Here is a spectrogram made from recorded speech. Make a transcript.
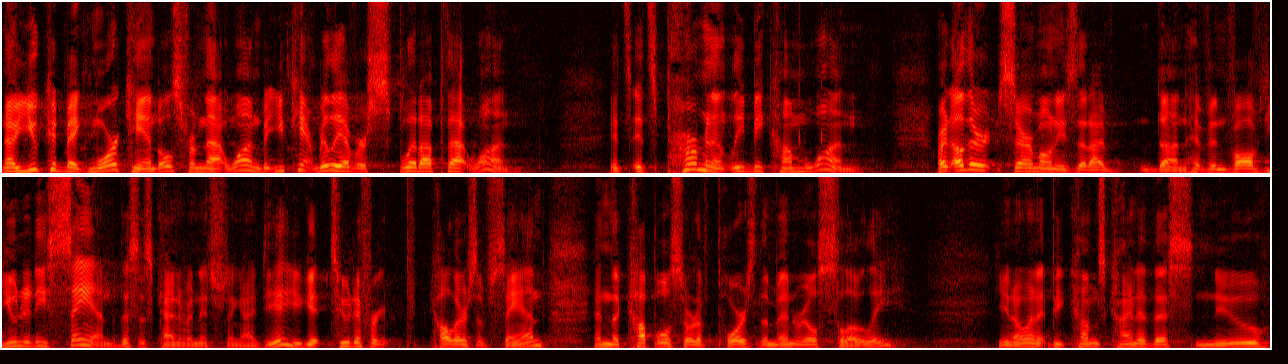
Now, you could make more candles from that one, but you can't really ever split up that one. It's, it's permanently become one. Right, other ceremonies that I've done have involved unity sand. This is kind of an interesting idea. You get two different colors of sand, and the couple sort of pours them in real slowly, you know, and it becomes kind of this new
